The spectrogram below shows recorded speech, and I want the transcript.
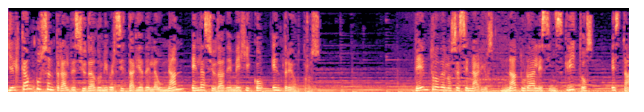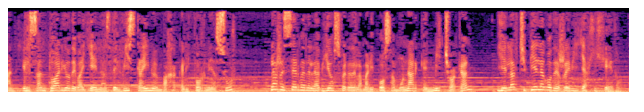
y el Campus Central de Ciudad Universitaria de la UNAM en la Ciudad de México, entre otros. Dentro de los escenarios naturales inscritos están el Santuario de Ballenas del Vizcaíno en Baja California Sur, la Reserva de la Biosfera de la Mariposa Monarca en Michoacán y el Archipiélago de Revillagigedo.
